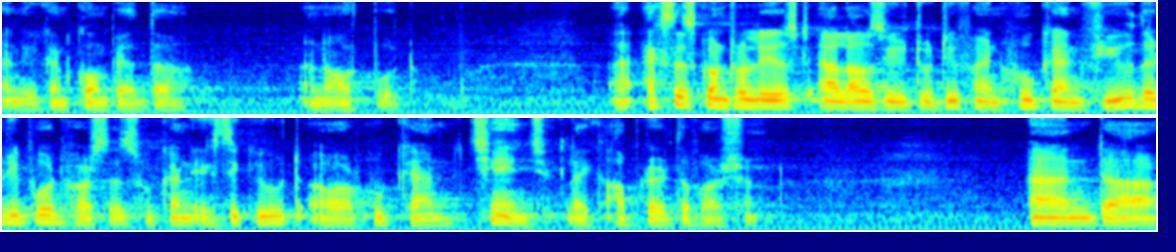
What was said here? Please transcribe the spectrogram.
and you can compare the an output. Uh, access control list allows you to define who can view the report versus who can execute or who can change, like upgrade the version. And uh,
